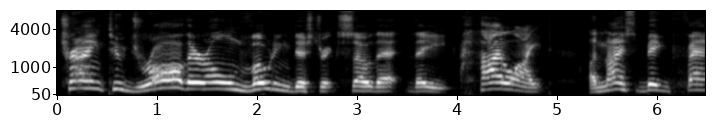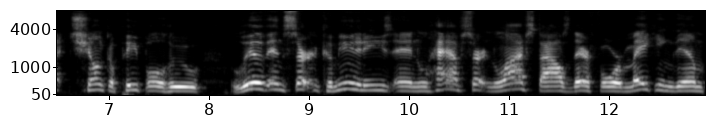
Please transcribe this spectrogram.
trying to draw their own voting districts so that they highlight a nice big fat chunk of people who live in certain communities and have certain lifestyles, therefore making them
